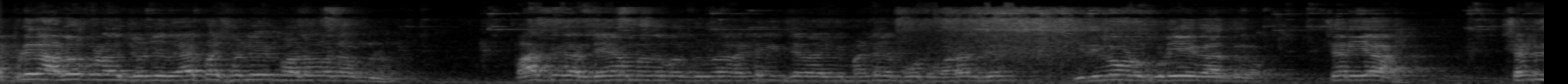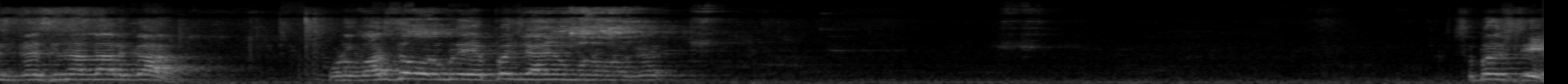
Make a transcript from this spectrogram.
எப்படியும் அழுவக்கூடாது சொல்லி வேப்ப சொல்லி இப்போ அழுவடாம்னு பார்த்துக்க தேவம் வந்து பார்த்துக்கலாம் வெள்ளைக்கு செவ்வாய்க்கு மண்டையை போட்டு வடங்கு இதுவே உனக்கு குடியே காத்துக்கும். சரியா? ஷர்ட் ட்ரெஸ் நல்லா இருக்கா? உனக்கு வருஷம் ஒரு முறை எப்போ ஜாயின் பண்ணணும் உனக்கு? சுபஸ்ரீ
